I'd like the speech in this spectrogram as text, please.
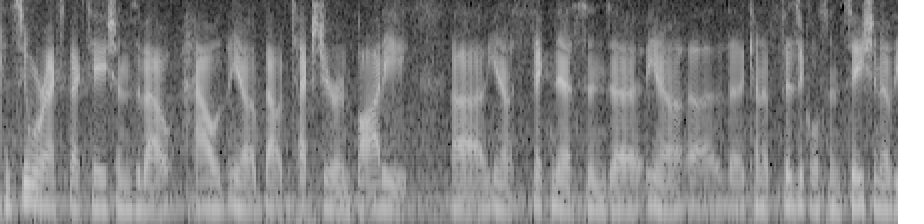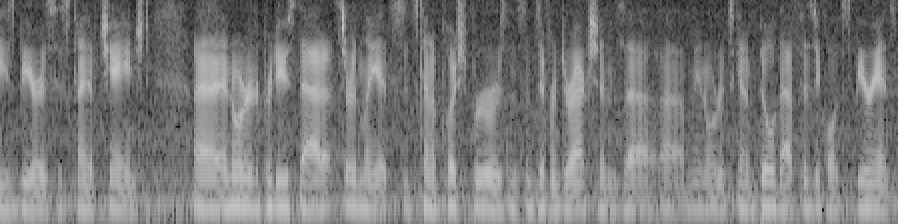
consumer expectations about how you know about texture and body uh, you know, thickness and uh, you know uh, the kind of physical sensation of these beers has kind of changed. Uh, in order to produce that, certainly it's it's kind of pushed brewers in some different directions uh, um, in order to kind of build that physical experience.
